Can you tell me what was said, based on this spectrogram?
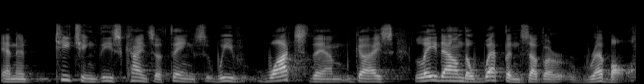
And in teaching these kinds of things, we've watched them, guys, lay down the weapons of a rebel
